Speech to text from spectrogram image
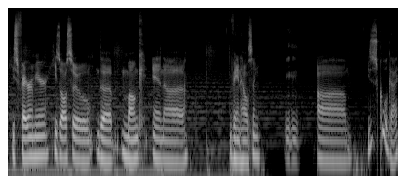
he's Faramir. He's also the monk in uh, Van Helsing. hmm Um, he's just a cool guy.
